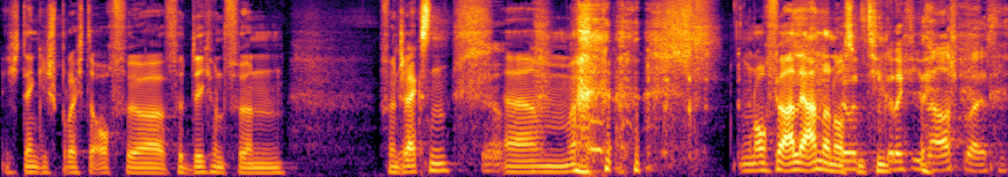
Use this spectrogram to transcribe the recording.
Ich denke, ich spreche da auch für, für dich und für einen für einen Jackson. Ja. Ähm, und auch für alle anderen aus dem Team. richtig in den Arsch beißen,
